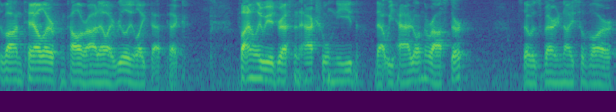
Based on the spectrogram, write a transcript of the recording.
Davion Taylor from Colorado. I really like that pick. Finally, we addressed an actual need that we had on the roster. So it was very nice of our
